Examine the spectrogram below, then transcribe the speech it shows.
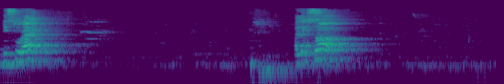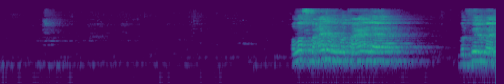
di surat Al-Isra. Allah Subhanahu wa taala berfirman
